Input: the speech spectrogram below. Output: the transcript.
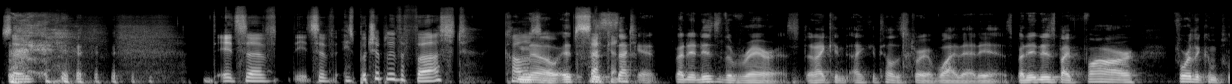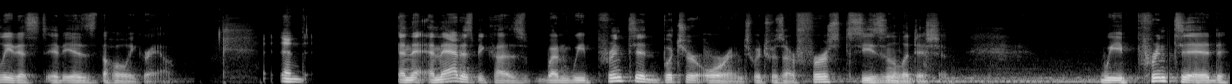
So it's a it's a is Butcher Blue the first? Carlos no, it's second. the second, but it is the rarest, and I can I can tell the story of why that is. But it is by far for the completist, it is the Holy Grail, and and th- and that is because when we printed Butcher Orange, which was our first seasonal edition, we printed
